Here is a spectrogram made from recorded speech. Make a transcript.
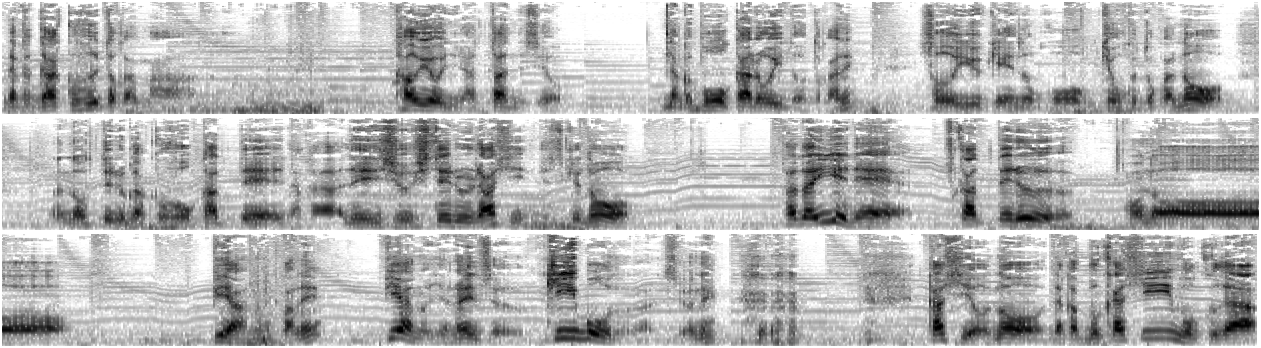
なんか楽譜とかまあ、買うようになったんですよ。なんかボーカロイドとかね、そういう系のこう曲とかの載ってる楽譜を買って、なんか練習してるらしいんですけど、ただ家で使ってる、この、ピアノがね、ピアノじゃないんですよ。キーボードなんですよね。カシオの、なんか昔僕が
